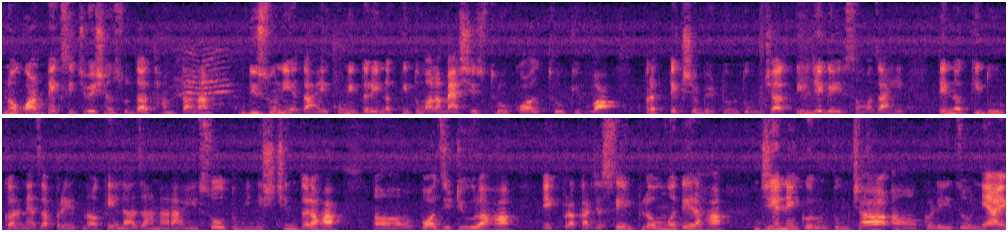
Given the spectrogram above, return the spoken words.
नो कॉन्टॅक्ट सिच्युएशनसुद्धा थांबताना दिसून येत आहे. कुणीतरी नक्की तुम्हाला मॅसेज थ्रू कॉल थ्रू किंवा प्रत्यक्ष भेटून तुमच्यातील जे गैरसमज आहे ते नक्की दूर करण्याचा प्रयत्न केला जाणार आहे. सो तुम्ही निश्चिंत राहा पॉझिटिव्ह राहा एक प्रकारच्या सेल्फ लवमध्ये राहा जेणेकरून तुमच्याकडे जो न्याय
